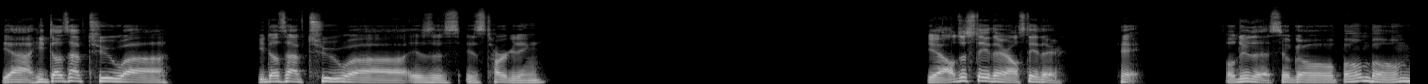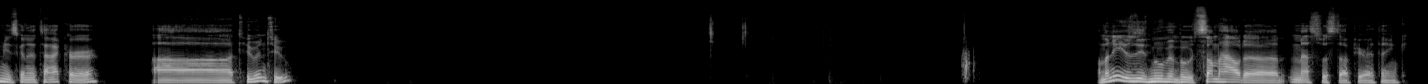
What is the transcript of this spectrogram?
Yeah, he does have two, uh, he does have two, uh, is, is, is targeting. Yeah, I'll just stay there. I'll stay there. Okay. So I'll do this. He'll go boom, boom. He's going to attack her. Uh, two and two. I'm going to use these movement boots somehow to mess with stuff here, I think.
